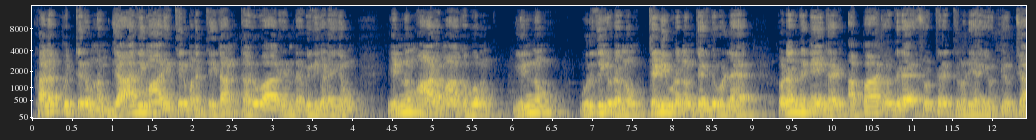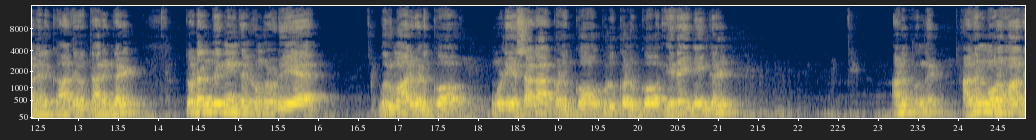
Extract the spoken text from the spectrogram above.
கலப்பு திருமணம் ஜாதி மாறி திருமணத்தை தான் தருவார் என்ற விதிகளையும் இன்னும் ஆழமாகவும் இன்னும் உறுதியுடனும் தெளிவுடனும் தெரிந்து கொள்ள தொடர்ந்து நீங்கள் அப்பா ஜோதிட சூத்திரத்தினுடைய யூடியூப் சேனலுக்கு ஆதரவு தாருங்கள். தொடர்ந்து நீங்கள் உங்களுடைய குருமார்களுக்கோ உங்களுடைய சகாக்களுக்கோ குழுக்களுக்கோ இதை நீங்கள் அனுப்புங்கள். அதன் மூலமாக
